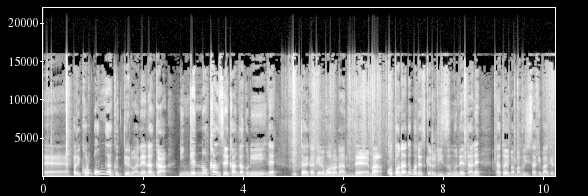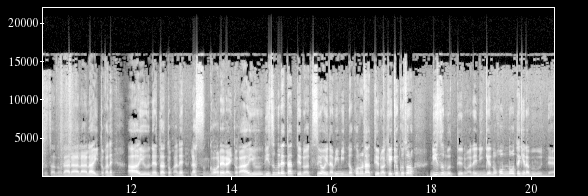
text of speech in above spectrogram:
えー、やっぱりこの音楽っていうのはね、なんか人間の感性感覚にね、訴えかけるものなんで、まあ大人でもですけどリズムネタね、例えばまあ藤崎マーケットさんのラララライとかね、ああいうネタとかね、ラッスンゴーレライとか、ああいうリズムネタっていうのは強いな耳に残るなっていうのは結局そのリズムっていうのはね、人間の本能的な部分で、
